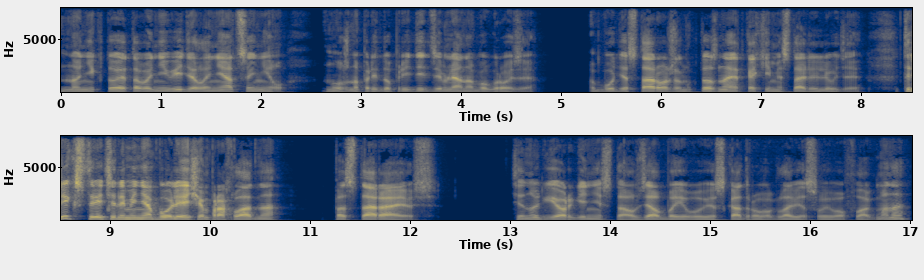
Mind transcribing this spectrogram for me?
но никто этого не видел и не оценил. Нужно предупредить землян об угрозе. Будь осторожен, кто знает, какими стали люди. Трикс встретили меня более чем прохладно. Постараюсь. Тянуть Георгий не стал, взял боевую эскадру во главе своего флагмана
